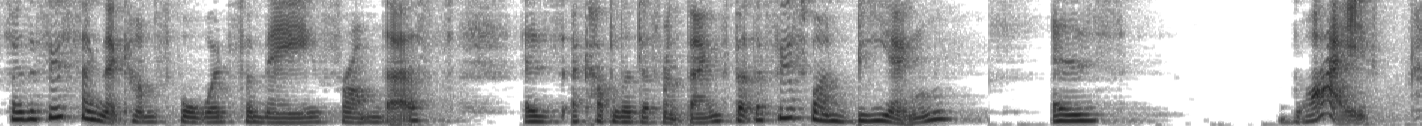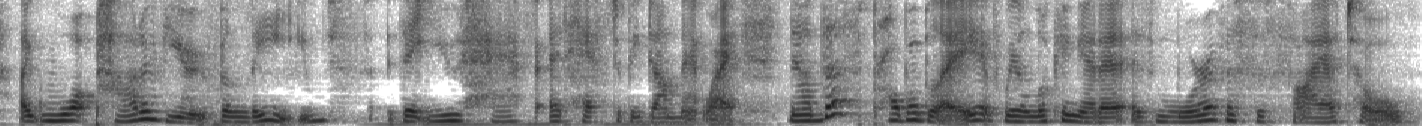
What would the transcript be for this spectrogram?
So, the first thing that comes forward for me from this is a couple of different things, but the first one being is why? Like, what part of you believes that you have, it has to be done that way? Now, this probably, if we're looking at it, is more of a societal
